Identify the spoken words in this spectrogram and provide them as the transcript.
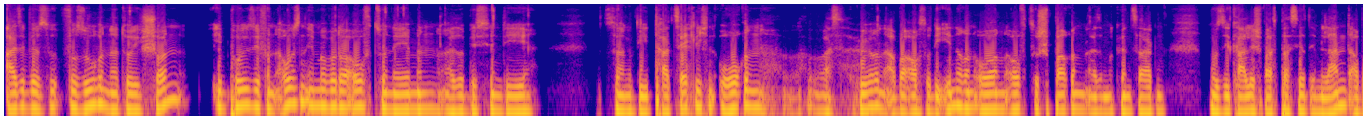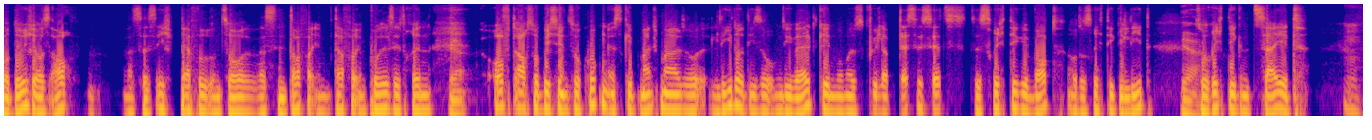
Also wir su- versuchen natürlich schon, Impulse von außen immer wieder aufzunehmen, also ein bisschen die, sozusagen die tatsächlichen Ohren, was hören, aber auch so die inneren Ohren aufzusperren. Also man könnte sagen, musikalisch, was passiert im Land, aber durchaus auch, was weiß ich, Baffle und so, was sind da für, da für Impulse drin. Ja. Oft auch so ein bisschen zu gucken, es gibt manchmal so Lieder, die so um die Welt gehen, wo man das Gefühl hat, das ist jetzt das richtige Wort oder das richtige Lied Ja. zur richtigen Zeit. Hm.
